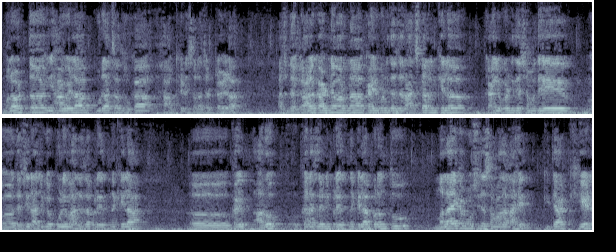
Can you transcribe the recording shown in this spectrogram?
मला वाटतं ह्यावेळेला पुराचा धोका हा खेड सराचा टळला. आता त्या गाळ काढण्यावरनं काही लोकांनी त्याचं राजकारण केलं काही लोकांनी त्याच्यामध्ये त्याची राजकीय पोळी भाजायचा प्रयत्न केला. काही आरोप करायचा त्यांनी प्रयत्न केला परंतु मला एका गोष्टीचं समाधान आहे की त्या खेड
